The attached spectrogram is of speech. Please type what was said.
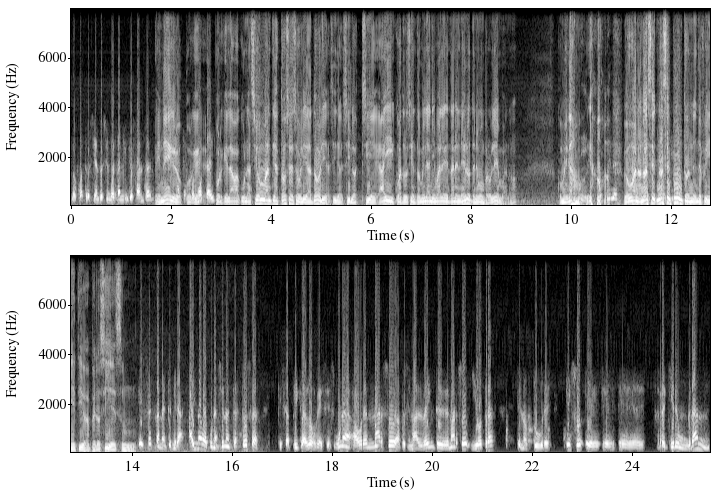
los 450 mil que faltan. En negro, porque, porque la vacunación antiastosa es obligatoria. Si, si, los, si hay 400 mil animales que están en negro, tenemos un problema, ¿no? Convengamos. pero bueno, no hace, no hace punto en, definitiva, pero sí es un... Exactamente, mira, hay una vacunación antiastosa que se aplica dos veces. Una ahora en marzo, aproximadamente el 20 de marzo, y otra en octubre. Eso eh, eh, eh, requiere un gran,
